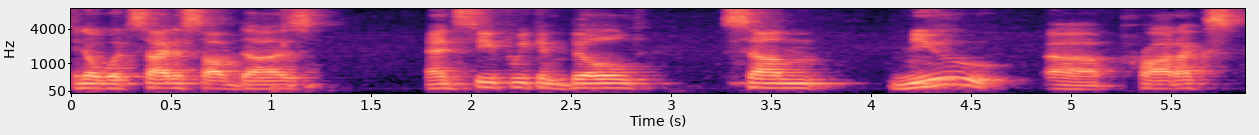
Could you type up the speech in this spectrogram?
you know, what Cytosolve does and see if we can build some new uh, products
